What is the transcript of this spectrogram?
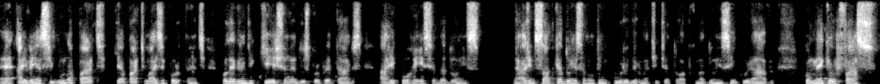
Né? Aí vem a segunda parte, que é a parte mais importante. Qual é a grande queixa né, dos proprietários? A recorrência da doença. Né? A gente sabe que a doença não tem cura, dermatite atópica, uma doença incurável. Como é que eu faço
